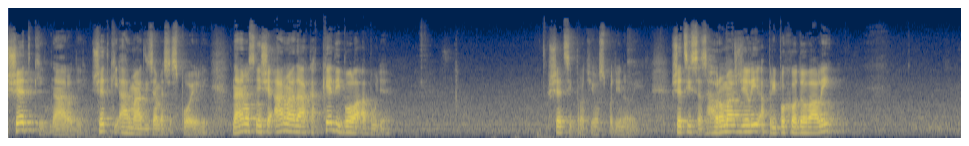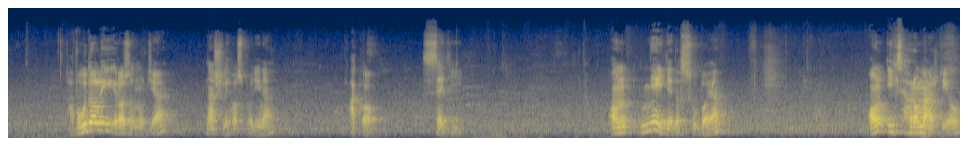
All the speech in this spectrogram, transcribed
Všetky národy, všetky armády zeme sa spojili. Najmocnejšia armáda, aká kedy bola a bude. Všetci proti hospodinovi. Všetci sa zhromaždili a pripochodovali a v údolí rozhodnutia našli hospodina, ako sedí. On nejde do súboja, on ich zhromaždil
